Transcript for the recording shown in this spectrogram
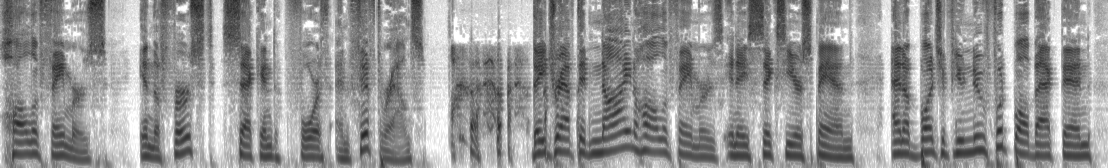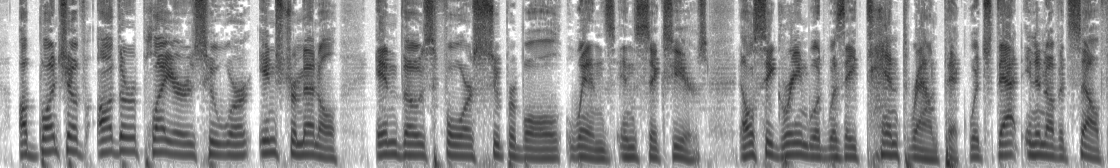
Hall of Famers in the first, second, fourth, and fifth rounds. they drafted nine Hall of Famers in a six year span and a bunch, if you knew football back then, a bunch of other players who were instrumental in those four Super Bowl wins in six years. LC Greenwood was a 10th round pick, which that in and of itself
